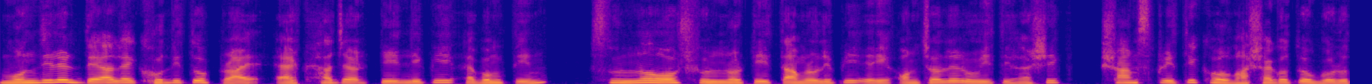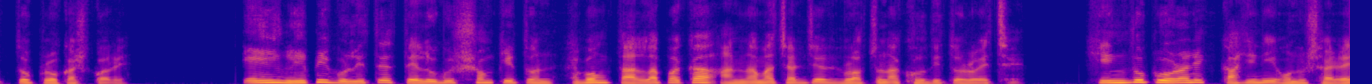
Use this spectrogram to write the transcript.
মন্দিরের দেয়ালে খোদিত প্রায় এক হাজারটি লিপি এবং তিন শূন্য ও শূন্যটি তাম্রলিপি এই অঞ্চলের ঐতিহাসিক, সাংস্কৃতিক ও ভাষাগত গুরুত্ব প্রকাশ করে। এই লিপিগুলিতে তেলুগু সংকীর্তন এবং তাল্লাপাকা আন্নামাচার্যের রচনা খোদিত রয়েছে। হিন্দু পৌরাণিক কাহিনী অনুসারে,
